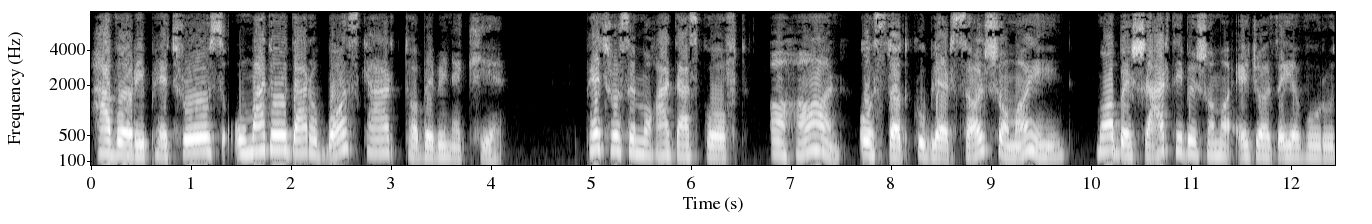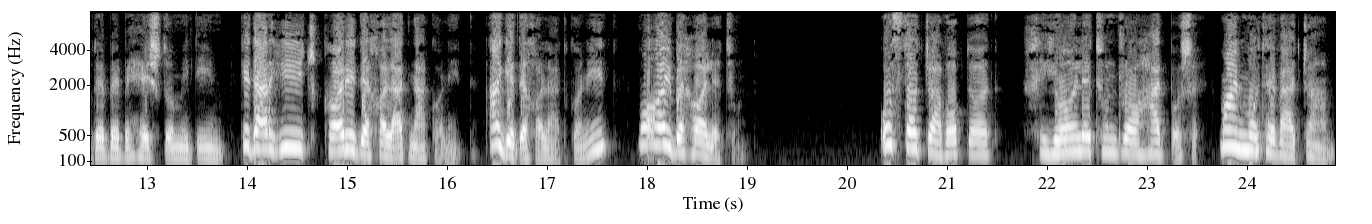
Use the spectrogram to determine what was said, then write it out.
هواری پتروس اومد و در رو باز کرد تا ببینه کیه. پتروس مقدس گفت آهان استاد کوبلرسال شما این ما به شرطی به شما اجازه ورود به بهشت رو میدیم که در هیچ کاری دخالت نکنید. اگه دخالت کنید وای به حالتون. استاد جواب داد خیالتون راحت باشه. من متوجهم.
